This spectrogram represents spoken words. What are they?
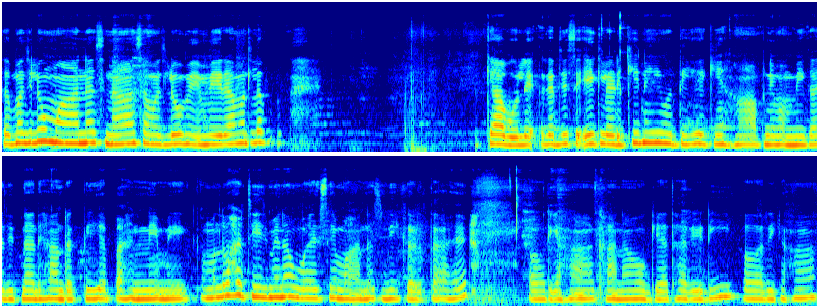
समझ लो मानस ना समझ लो मे- मेरा मतलब क्या बोले? अगर जैसे एक लड़की नहीं होती है कि हाँ अपनी मम्मी का जितना ध्यान रखती है पहनने में मतलब हर चीज़ में ना वैसे मानस भी करता है। और यहाँ खाना हो गया था रेडी और यहाँ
